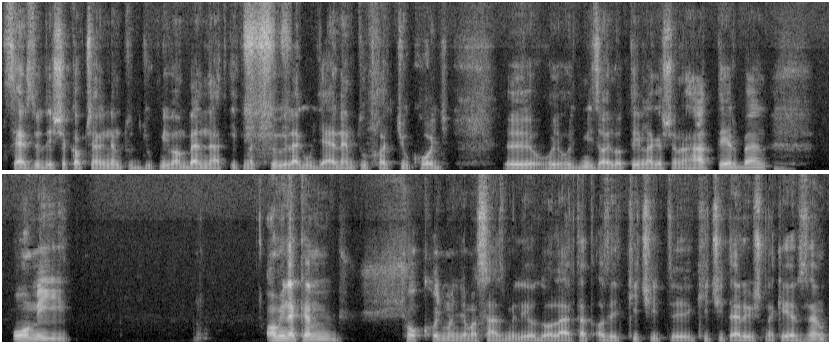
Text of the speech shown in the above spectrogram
szerződése kapcsán, hogy nem tudjuk, mi van benne, hát itt meg főleg ugye nem tudhatjuk, hogy, hogy, hogy mi zajlott ténylegesen a háttérben. Ami, ami nekem sok, hogy mondjam, a 100 millió dollár, tehát az egy kicsit, kicsit erősnek érzem,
